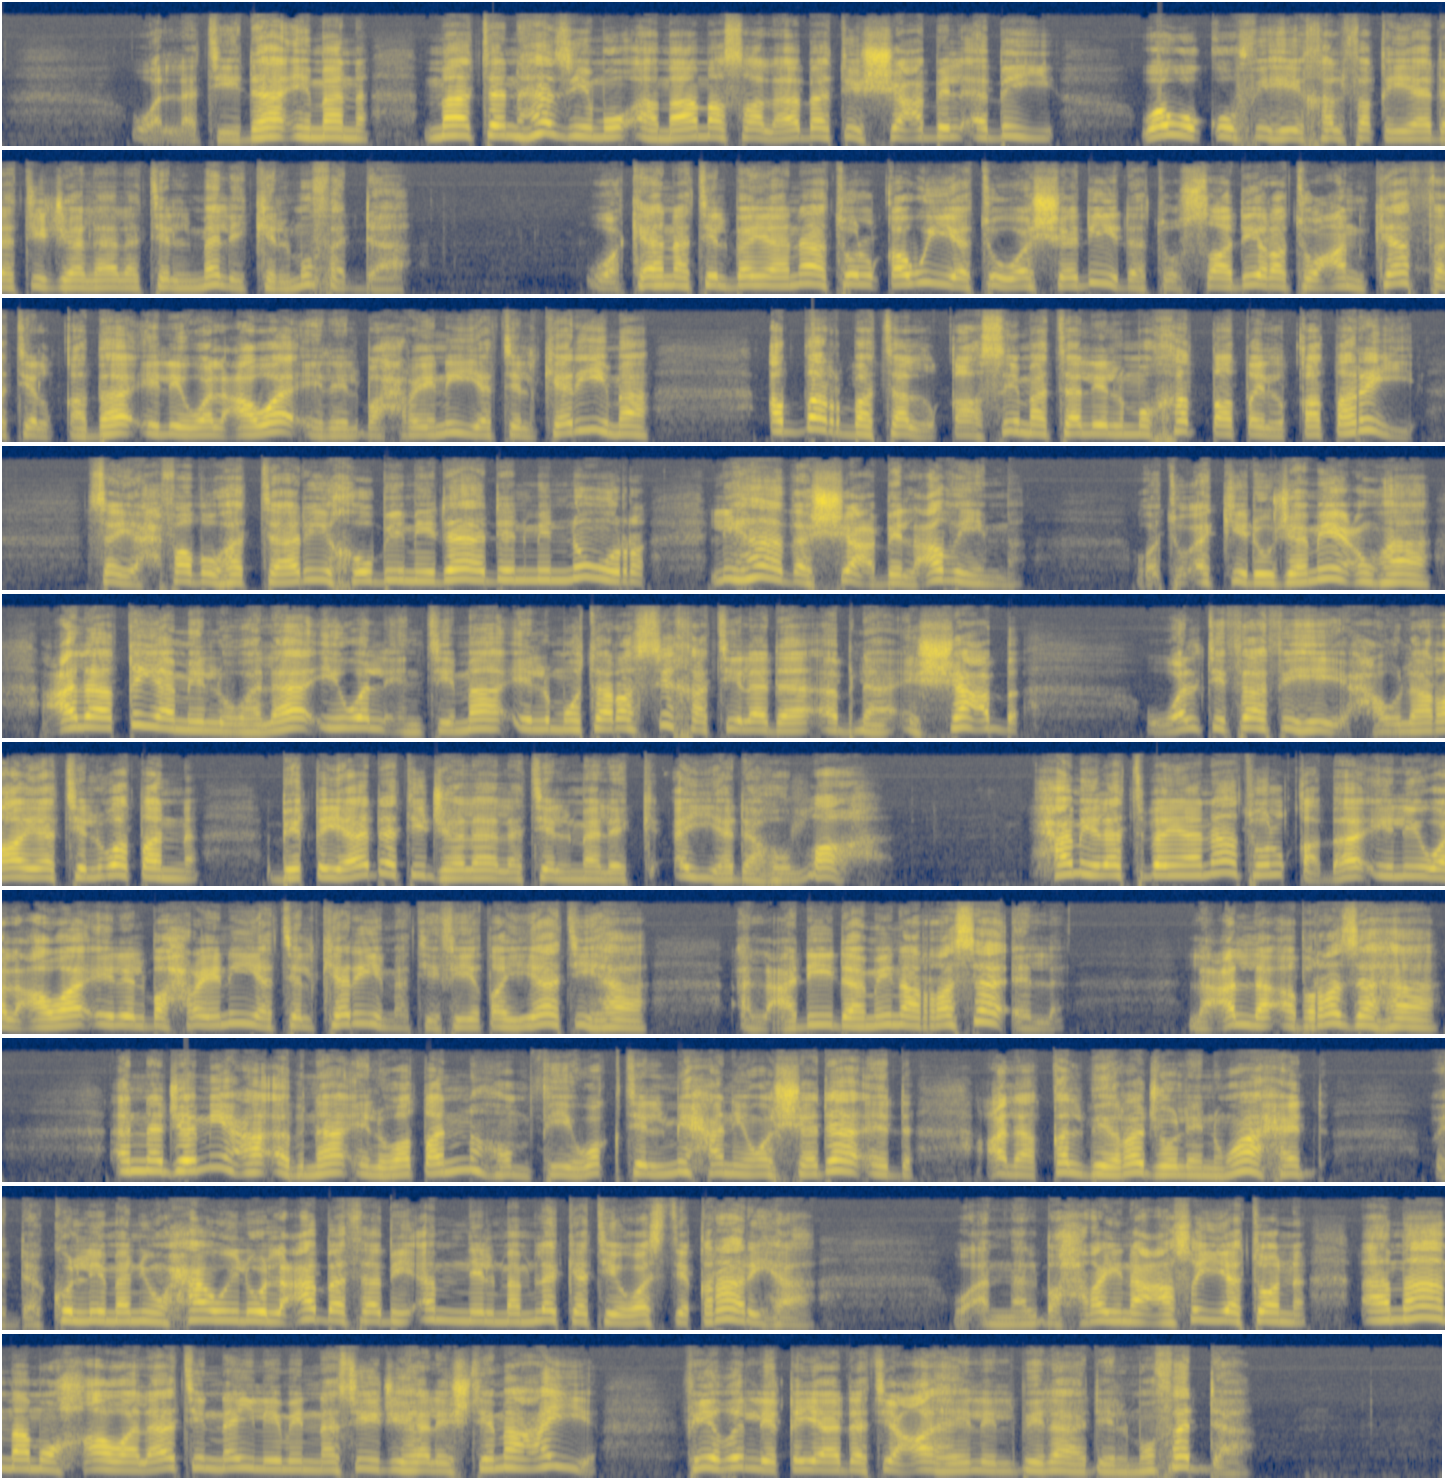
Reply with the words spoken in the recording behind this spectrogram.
والتي دائما ما تنهزم أمام صلابة الشعب الأبي ووقوفه خلف قيادة جلالة الملك المفدى. وكانت البيانات القوية والشديدة الصادرة عن كافة القبائل والعوائل البحرينية الكريمة الضربة القاصمة للمخطط القطري. سيحفظها التاريخ بمداد من نور لهذا الشعب العظيم. وتؤكد جميعها على قيم الولاء والانتماء المترسخة لدى أبناء الشعب والتفافه حول راية الوطن بقيادة جلالة الملك أيده الله. حملت بيانات القبائل والعوائل البحرينية الكريمة في طياتها العديد من الرسائل. لعل أبرزها أن جميع أبناء الوطن هم في وقت المحن والشدائد على قلب رجل واحد ضد كل من يحاول العبث بأمن المملكة واستقرارها. وأن البحرين عصية أمام محاولات النيل من نسيجها الاجتماعي في ظل قيادة عاهل البلاد المفدى.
